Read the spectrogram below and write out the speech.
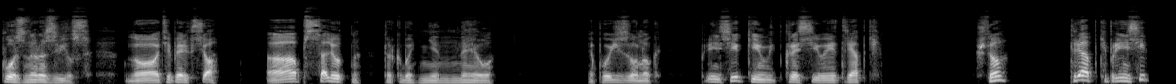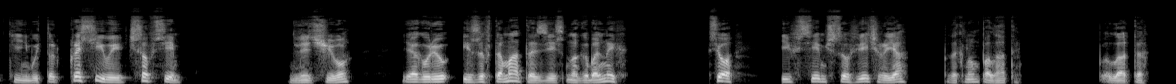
поздно развился. Но теперь все. Абсолютно. Только бы не Нео. А позже звонок. Принеси какие-нибудь красивые тряпки. Что? Тряпки принеси какие-нибудь, только красивые, часов семь. Для чего? Я говорю, из автомата здесь много больных. Все, и в семь часов вечера я под окном палаты. Палата.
